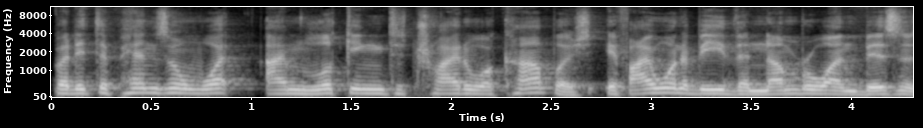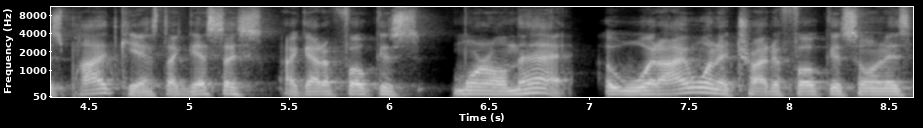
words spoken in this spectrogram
but it depends on what I'm looking to try to accomplish. If I want to be the number one business podcast, I guess I, I got to focus more on that. What I want to try to focus on is,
